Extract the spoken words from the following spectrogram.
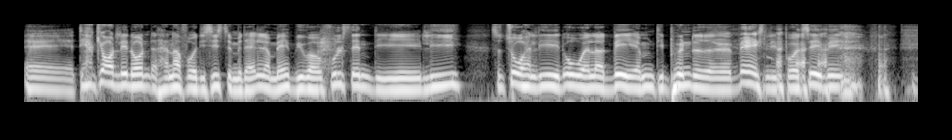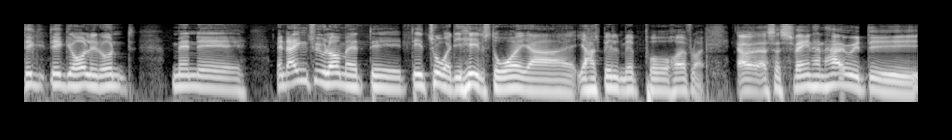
Øh, det har gjort lidt ondt, at han har fået de sidste medaljer med. Vi var jo fuldstændig lige. Så tog han lige et OL og et VM. De pyntede øh, væsentligt på et CV. Det, det gjorde lidt ondt. Men, øh, men der er ingen tvivl om, at øh, det er to af de helt store, jeg, jeg har spillet med på højrefløj. Og, altså Svan, han har jo et, øh,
